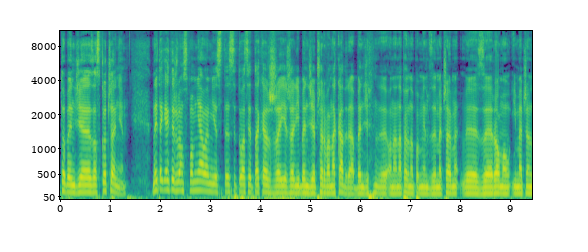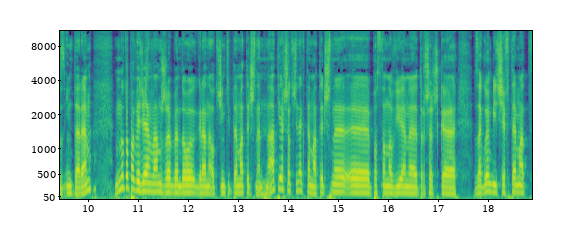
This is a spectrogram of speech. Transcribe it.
to będzie zaskoczenie. No i tak jak też Wam wspomniałem, jest sytuacja taka, że jeżeli będzie przerwa na kadrę, a będzie ona na pewno pomiędzy meczem y, z Romą i meczem z Interem, no to powiedziałem Wam, że będą grane odcinki tematyczne. No a pierwszy odcinek tematyczny y, postanowiłem y, troszeczkę zagłębić się w temat,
